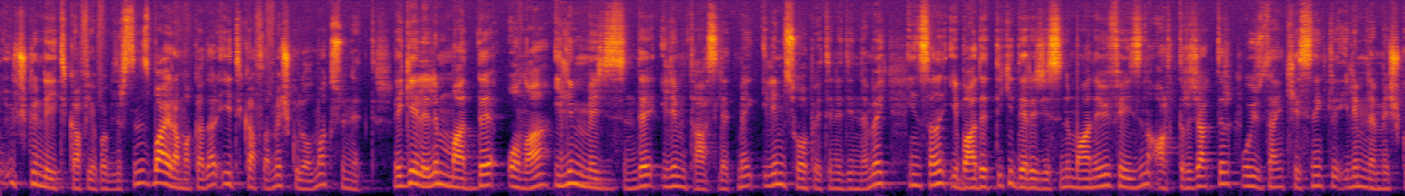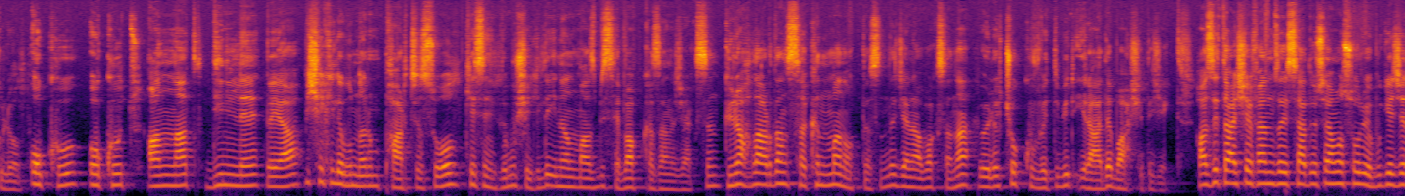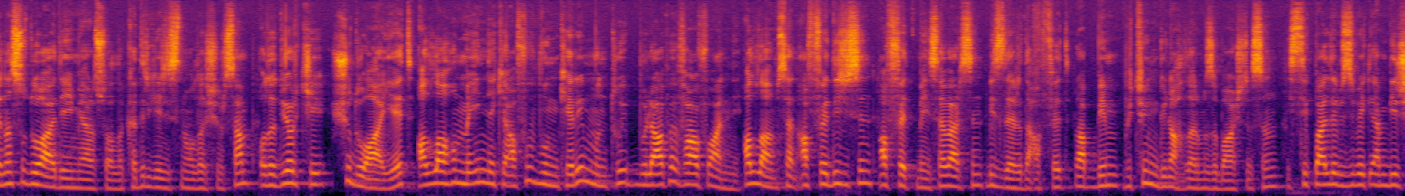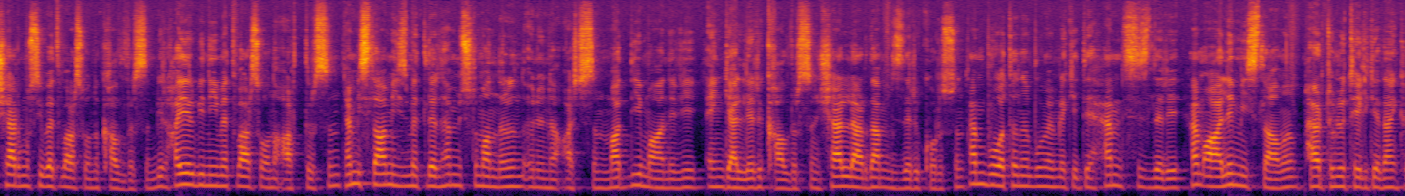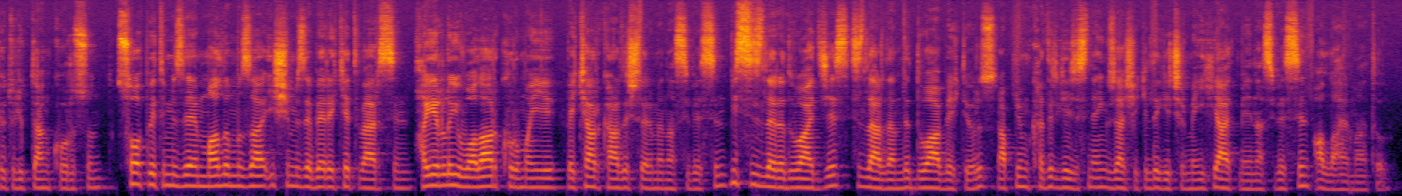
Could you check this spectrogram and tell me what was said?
3 günde itikaf yapabilirsiniz. Bayrama kadar itikafla meşgul olmak sünnettir. Ve gelelim madde 10'a. İlim meclisinde ilim tahsil etmek, ilim sohbetini dinlemek insanın ibadetteki derecesini, manevi feyzini arttıracaktır. O yüzden kesinlikle ilimle meşgul ol. Oku, okut, anlat, dinle veya bir şekilde bunların parçası ol. Kesinlikle bu şekilde inanılmaz bir sevap kazanacaksın. Günahlardan sakınma noktasında Cenab-ı Hak sana böyle çok kuvvetli bir irade bahşedecektir. Hazreti Ayşe Efendimiz Aleyhisselatü Vesselam'a soruyor bu gece nasıl dua edeyim ya Resulallah Kadir gecesine ulaşırsam. O da diyor ki şu duayı et. Allahümme inneke afuvun kerimun tuhibbul afe fa'fu anni. Allah'ım sen affedicisin, affetmeyi seversin. Bizleri de affet. Rabbim bütün günahlarımızı bağışlasın. İstikbalde bizi bekleyen bir şer musibet varsa onu kaldırsın. Bir hayır bir nimet varsa onu arttırsın. Hem İslami hizmetlerin hem Müslümanların önüne açsın. Maddi manevi engelleri kaldırsın. Şerlerden bizleri korusun. Hem bu vatanı, bu memleketi hem sizleri hem alem İslam'ı her türlü tehlikeden, kötülükten korusun. Sohbetimize, malımıza, işimize bereket versin. Hayırlı yuvalar kurmayı bekar kardeşlerime nasip etsin. Biz sizlere dua edeceğiz. Sizlerden de dua bekliyoruz. Rabbim Kadir Gecesi'ni en güzel şekilde geçirmeyi, ihya etmeyi nasip etsin. Allah'a emanet olun.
